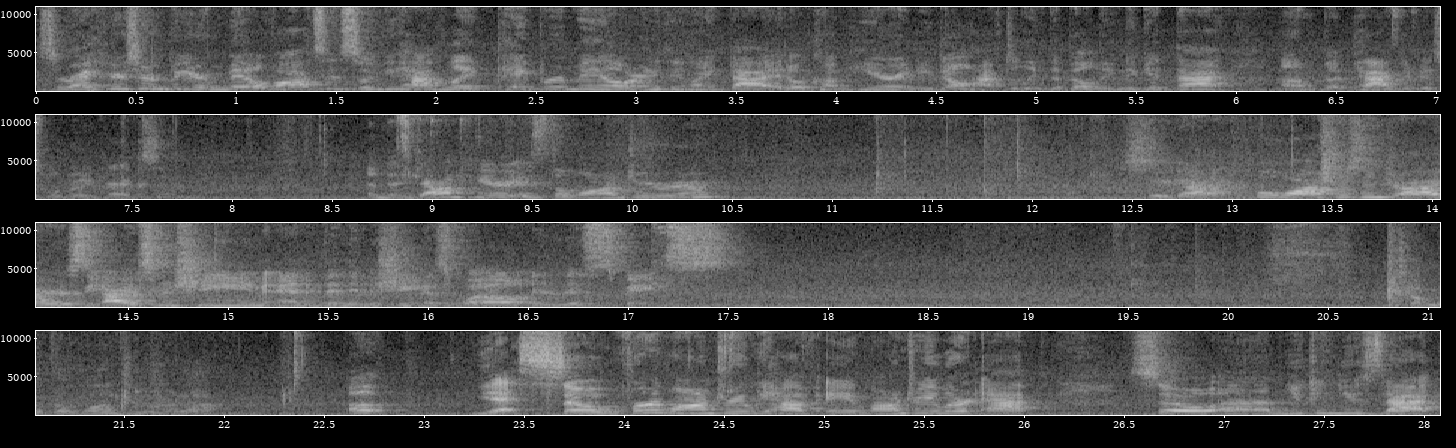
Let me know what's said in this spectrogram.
So right here's gonna be your mailboxes. So if you have like paper mail or anything like that, it'll come here and you don't have to leave the building to get that. Um, but packages will go to Gregson. And then down here is the laundry room. So we got a couple washers and dryers, the ice machine, and a vending machine as well in this space. Tell me the laundry room app. Oh, yes. So for laundry, we have a laundry alert app. So um, you can use that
